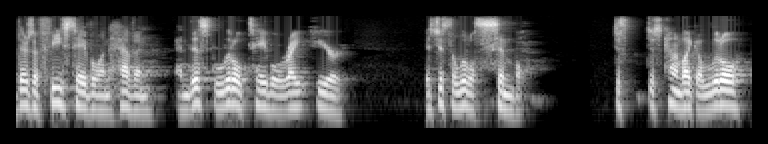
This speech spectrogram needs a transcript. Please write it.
But there's a feast table in heaven, and this little table right here is just a little symbol. Just, just kind of like a little,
